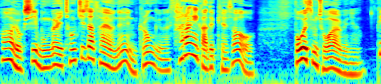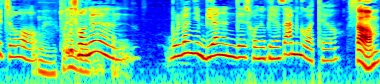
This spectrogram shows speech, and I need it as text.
아, 역시 뭔가 이 청취자 사연은 그런 게 사랑이 가득해서 보고 있으면 좋아요, 그냥. 그쵸. 음, 근데. 저는 몰라님 미안한데 저는 그냥 쌈인 것 같아요. 쌈,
